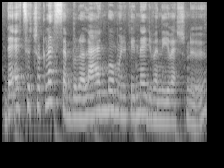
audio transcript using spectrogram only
de egyszer csak lesz ebből a lányból mondjuk egy 40 éves nő,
